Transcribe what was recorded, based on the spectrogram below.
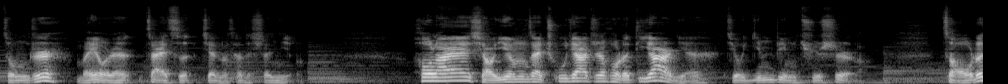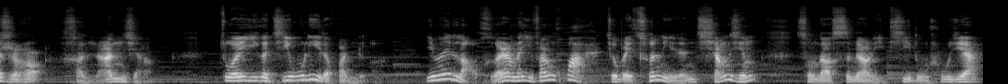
总之，没有人再次见到他的身影。后来，小英在出家之后的第二年就因病去世了，走的时候很安详。作为一个肌无力的患者，因为老和尚的一番话，就被村里人强行送到寺庙里剃度出家，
